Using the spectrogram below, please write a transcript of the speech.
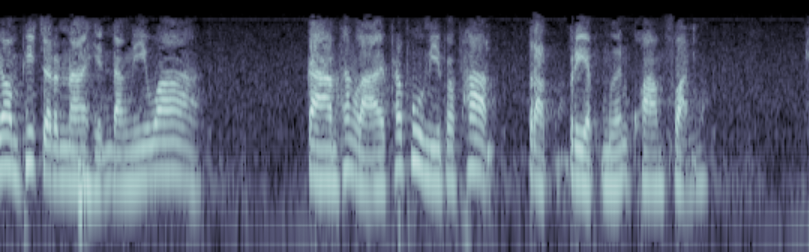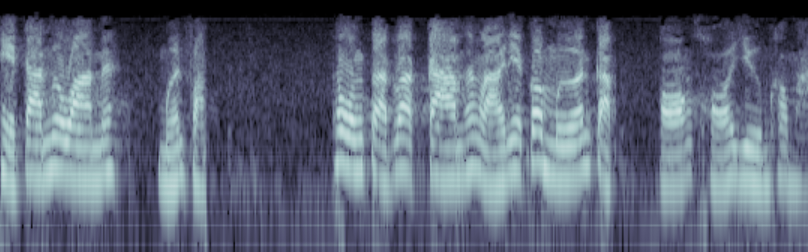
ย่อมพิจารณาเห็นดังนี้ว่า กามทั้งหลายพระผู้มีพระภาคตรัสเปรียบเหมือนความฝัน เหตุการณ์เมื่อวานนะเหมือนฝัน พระองค์ตรัสว่ากามทั้งหลายเนี่ยก็เหมือนกับของขอยืมเข้ามา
